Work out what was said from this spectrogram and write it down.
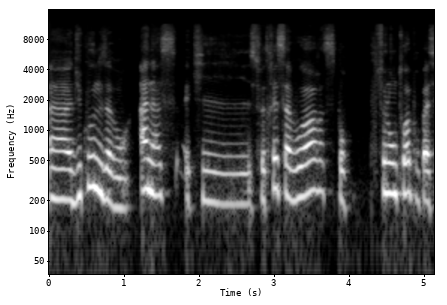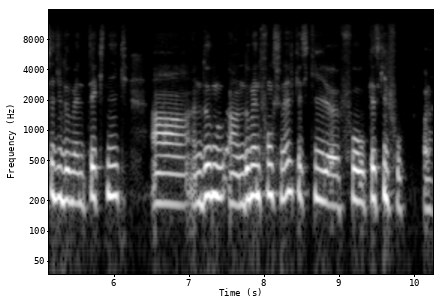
Heu, du coup, nous avons Anas qui souhaiterait savoir pour selon toi, pour passer du domaine technique à un domaine fonctionnel, qu'est-ce qu'il, heu, faut qu'est-ce qu'il faut? Voilà.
